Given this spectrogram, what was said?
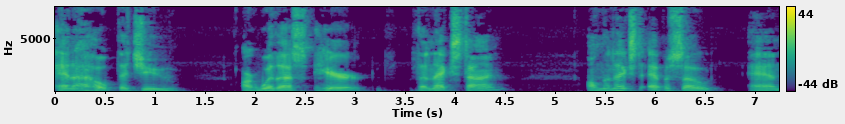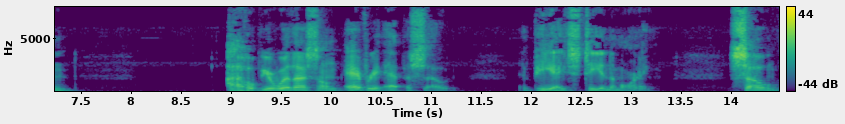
and I hope that you are with us here the next time on the next episode, and I hope you're with us on every episode in PHT in the morning. So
